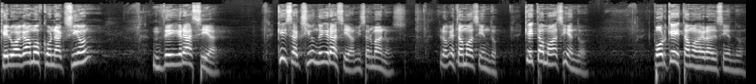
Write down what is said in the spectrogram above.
Que lo hagamos con acción de gracia. ¿Qué es acción de gracia, mis hermanos? Lo que estamos haciendo. ¿Qué estamos haciendo? ¿Por qué estamos agradeciendo?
